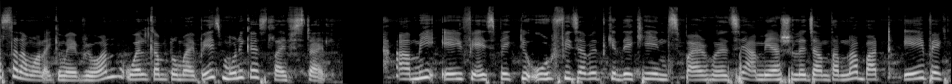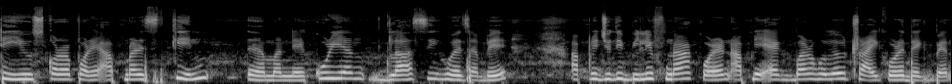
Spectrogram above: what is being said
আসসালামু আলাইকুম everyone, welcome to my page Monica's lifestyle. আমি এই ফেস প্যাকটি উর্ফি জাবেদকে দেখে ইন্সপায়ার হয়েছে, আমি আসলে জানতাম না বাট এই প্যাকটি ইউজ করার পরে আপনার স্কিন মানে কোরিয়ান গ্লাসি হয়ে যাবে। আপনি যদি বিলিভ না করেন, আপনি একবার হলেও ট্রাই করে দেখবেন।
